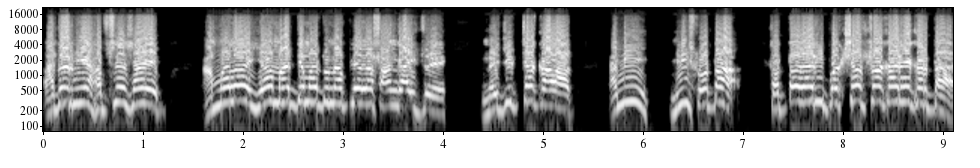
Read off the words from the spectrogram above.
आदरणीय हापसे साहेब आम्हाला या माध्यमातून आपल्याला सांगायचंय नजीकच्या काळात आम्ही मी स्वतः सत्ताधारी पक्षाचा कार्यकर्ता आहे.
